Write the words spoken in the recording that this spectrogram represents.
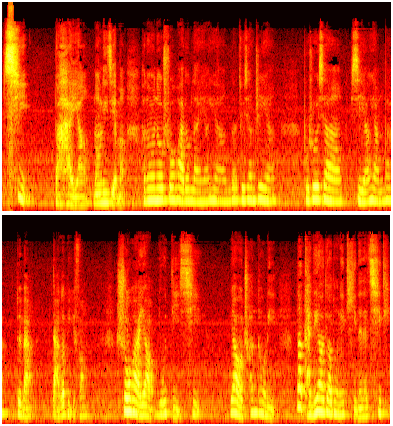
气的海洋，能理解吗？很多人都说话都懒洋洋的，就像这样。不说像喜羊羊吧，对吧？打个比方，说话要有底气，要有穿透力，那肯定要调动你体内的气体。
